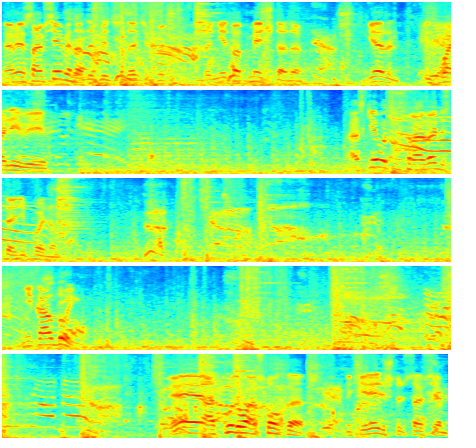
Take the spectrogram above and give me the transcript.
А мне со всеми надо биться, да, теперь? Да не тот меч надо. Геральт из Боливии. А с кем вы сражались-то, я не понял. Не колдуй. Эй, откуда у вас столько? Нахерели, что ли, совсем?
